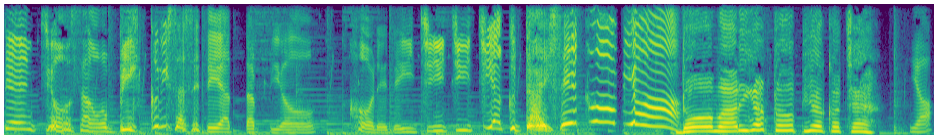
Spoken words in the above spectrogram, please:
店長さんをびっくりさせてやったぴょこれで一日一役大成功ぴょどうもありがとうぴよこちゃん。や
